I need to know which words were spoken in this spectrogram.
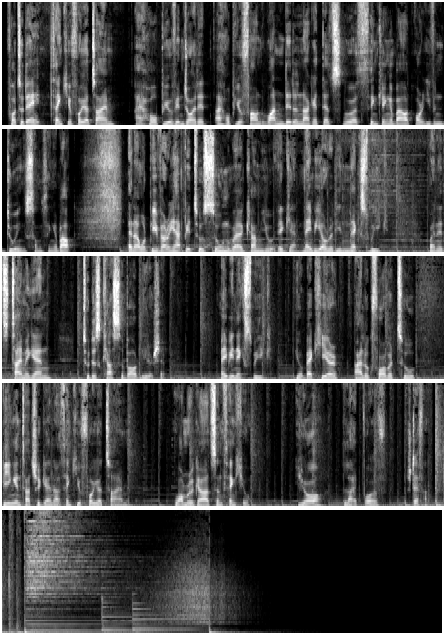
For today, thank you for your time. I hope you've enjoyed it. I hope you found one little nugget that's worth thinking about or even doing something about. And I would be very happy to soon welcome you again, maybe already next week when it's time again to discuss about leadership. Maybe next week you're back here. I look forward to being in touch again. I thank you for your time. Warm regards and thank you. Your Leitwolf Stefan.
